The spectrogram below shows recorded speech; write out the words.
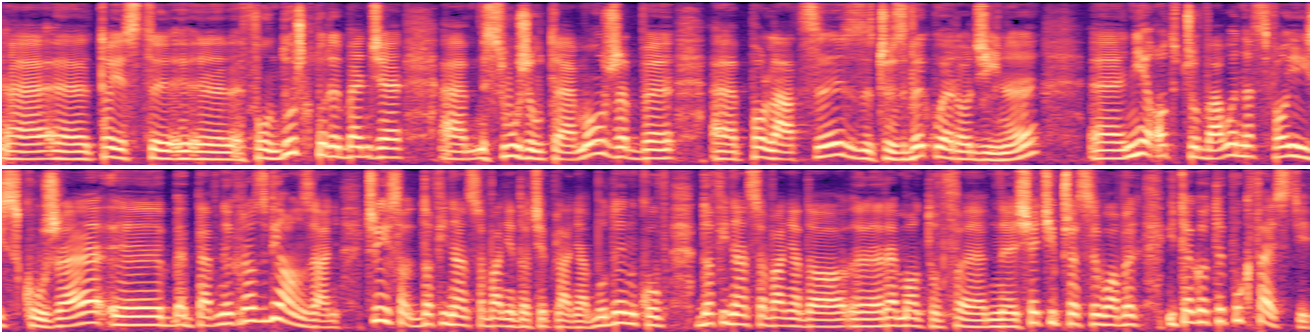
E, e, To jest fundusz, który będzie służył temu, żeby Polacy czy zwykłe rodziny nie odczuwały na swojej skórze pewnych rozwiązań, czyli dofinansowanie docieplania budynków, dofinansowania do remontów sieci przesyłowych i tego typu kwestii.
